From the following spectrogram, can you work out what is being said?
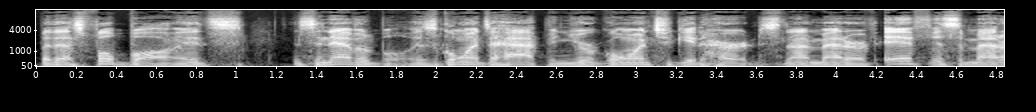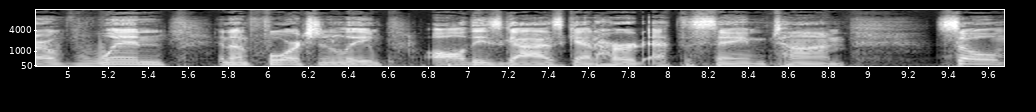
but that's football. It's it's inevitable. It's going to happen. You're going to get hurt. It's not a matter of if, it's a matter of when. And unfortunately, all these guys got hurt at the same time. So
